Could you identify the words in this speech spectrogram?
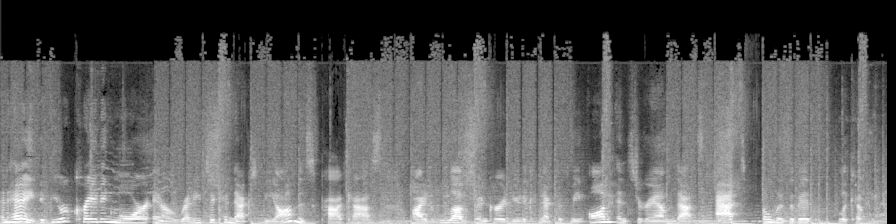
And hey, if you're craving more and are ready to connect beyond this podcast, I'd love to encourage you to connect with me on Instagram. That's at Elizabeth LeConey.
